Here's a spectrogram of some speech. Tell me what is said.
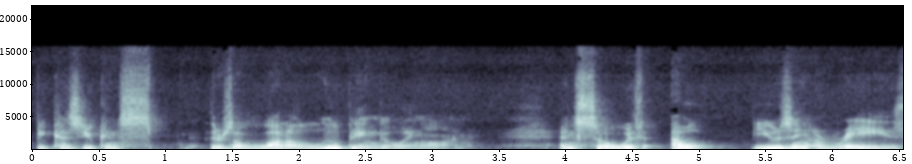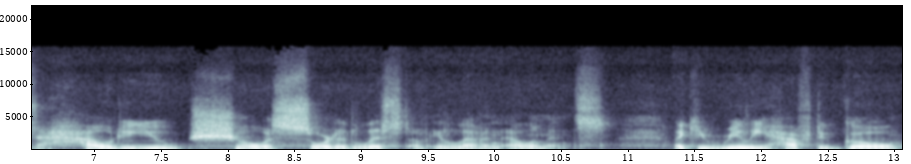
because you can, there's a lot of looping going on. And so without using arrays, how do you show a sorted list of 11 elements? Like you really have to go,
